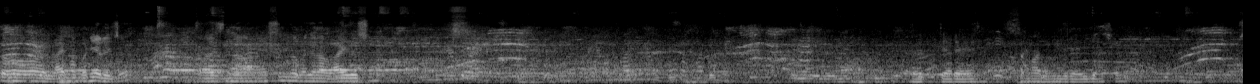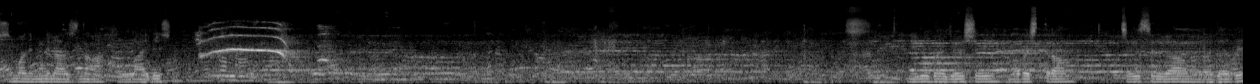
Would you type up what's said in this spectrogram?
તો લાઈવમાં બની રહેજો. આજના સુંદર મજાના વાય દર્શન. અત્યારે સમાધિ મંદિરે આવી ગયા છે. સમાધિ મંદિર આજના લાઈ દે છે નીરુભાઈ જોશી બાબસ્તરામ જય શ્રી રામ રાધે રાધે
